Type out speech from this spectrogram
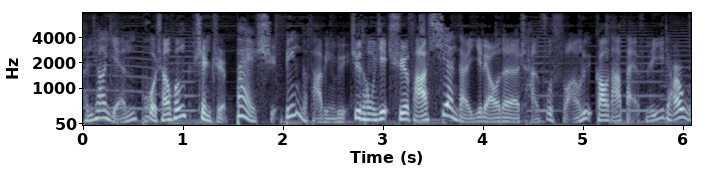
盆腔炎、破伤风，甚至败血病的发病。病率。据统计，缺乏现代医疗的产妇死亡率高达百分之一点五，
